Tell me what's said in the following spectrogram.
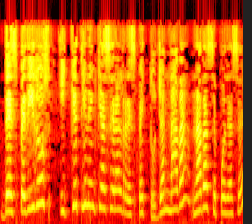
despedidos y qué tienen que hacer al respecto. ¿Ya nada? ¿Nada se puede hacer?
